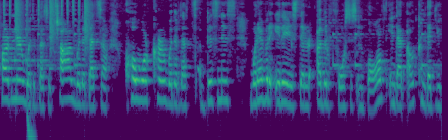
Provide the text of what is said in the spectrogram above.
partner whether that's a child whether that's a co-worker whether that's a business whatever it is there are other forces involved in that outcome that you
